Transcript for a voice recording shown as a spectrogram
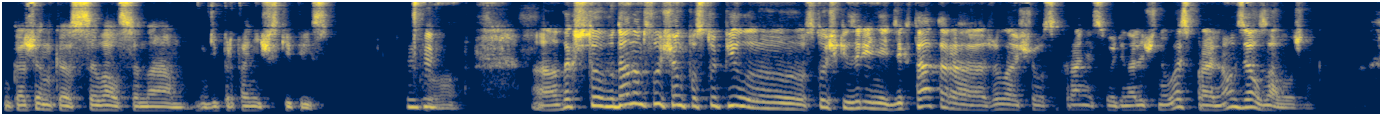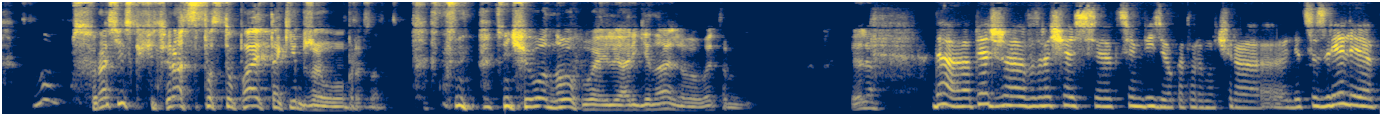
Лукашенко ссылался на гипертонический криз. Угу. Вот. А, так что в данном случае он поступил э, с точки зрения диктатора, желающего сохранить свою единоличную власть, правильно, он взял заложника. Ну, Российская Федерация поступает таким же образом. Ничего нового или оригинального в этом нет. Эля? Да, опять же, возвращаясь к тем видео, которые мы вчера э, лицезрели,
